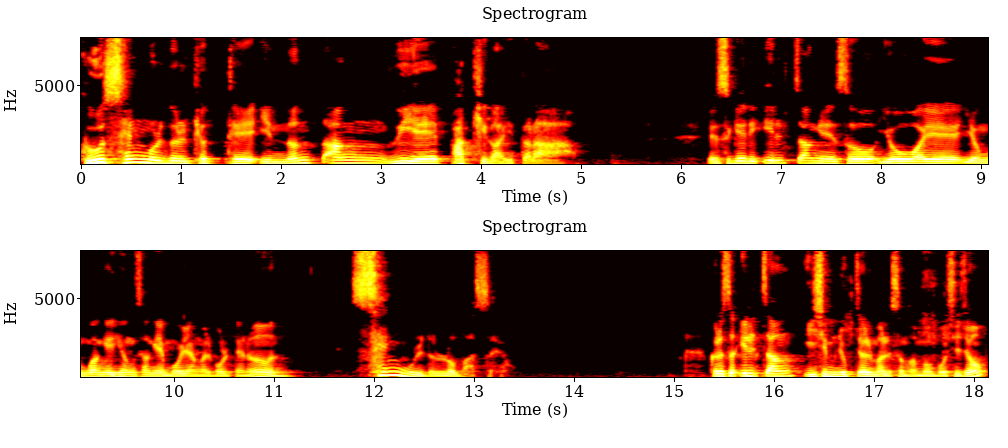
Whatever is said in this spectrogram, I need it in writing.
그 생물들 곁에 있는 땅 위에 바퀴가 있더라. 에스겔이 1장에서 여호와의 영광의 형상의 모양을 볼 때는 생물들로 봤어요. 그래서 1장 26절 말씀 한번 보시죠.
